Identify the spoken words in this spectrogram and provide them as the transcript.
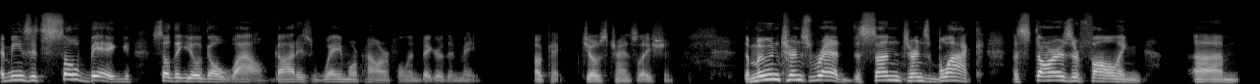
It means it's so big so that you'll go, wow, God is way more powerful and bigger than me. Okay, Joe's translation. The moon turns red, the sun turns black, the stars are falling. Um,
